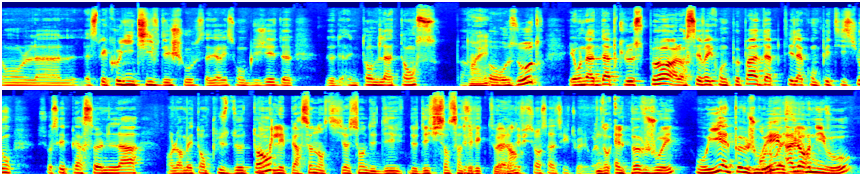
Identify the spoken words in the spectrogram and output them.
dans la- l'aspect cognitif des choses. C'est-à-dire ils sont obligés de, de, un temps de latence par rapport aux autres. Et on adapte le sport. Alors c'est vrai qu'on ne peut pas adapter la compétition sur ces personnes-là en leur mettant plus de temps. Donc les personnes en situation de, dé- de déficience intellectuelle. Voilà, hein. déficience intellectuelle, voilà. Donc elles peuvent jouer? Oui, elles peuvent jouer à leur niveau.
